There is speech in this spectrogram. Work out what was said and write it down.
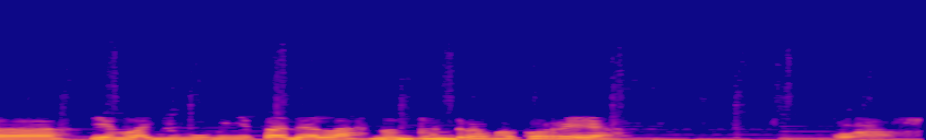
uh, yang lagi booming itu adalah nonton drama Korea. Wah,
